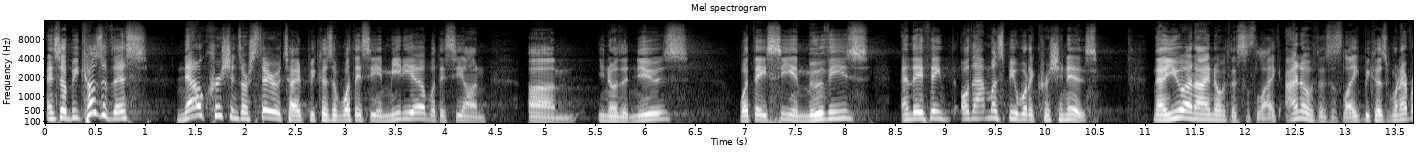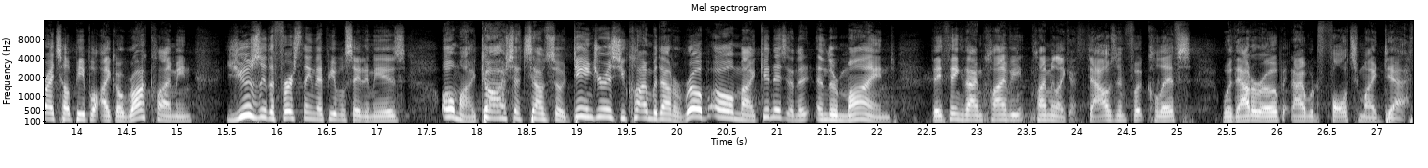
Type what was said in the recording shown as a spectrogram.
And so, because of this, now Christians are stereotyped because of what they see in media, what they see on um, you know, the news, what they see in movies, and they think, oh, that must be what a Christian is. Now, you and I know what this is like. I know what this is like because whenever I tell people I go rock climbing, usually the first thing that people say to me is, oh my gosh, that sounds so dangerous. You climb without a rope. Oh my goodness. And in their mind, they think that I'm climbing, climbing like a thousand foot cliffs without a rope and I would fall to my death.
